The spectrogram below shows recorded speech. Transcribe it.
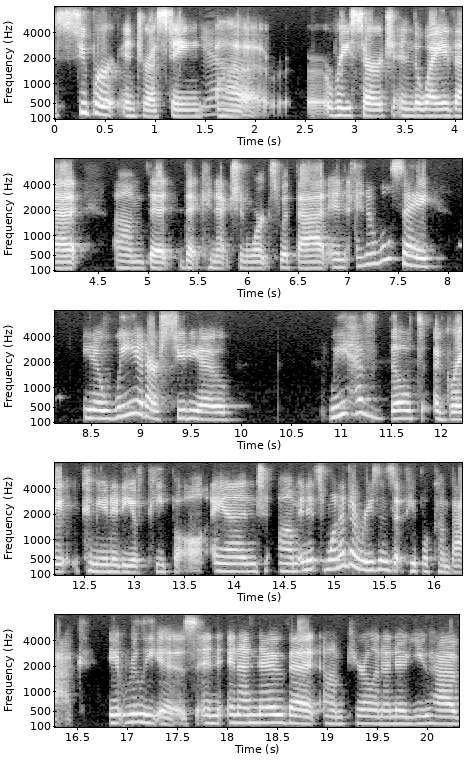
super interesting Yeah. uh, research in the way that um, that that connection works with that. And and i will say you know we at our studio we have built a great community of people and um, and it's one of the reasons that people come back. It really is and and i know that um, carolyn i know you have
